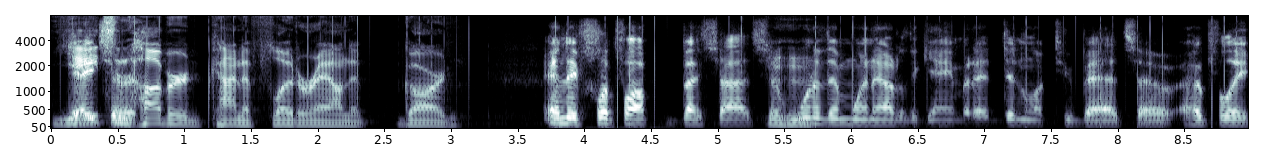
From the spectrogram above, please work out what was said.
Yates Yates and Hubbard kind of float around at guard. and they flip flop both sides. So Mhm. one of them went out of the game, but it didn't look too bad. So hopefully,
